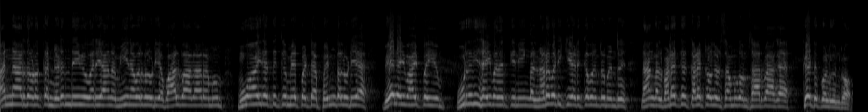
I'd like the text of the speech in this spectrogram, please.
மன்னார் தொடக்க நெடுந்தீவு வரையான மீனவர்களுடைய வாழ்வாதாரமும் மூவாயிரத்துக்கும் மேற்பட்ட பெண்களுடைய வேலை வாய்ப்பையும் உறுதி செய்வதற்கு நீங்கள் நடவடிக்கை எடுக்க வேண்டும் என்று நாங்கள் வடக்கு கடற்றொழில் சமூகம் சார்பாக கேட்டுக்கொள்கின்றோம்.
